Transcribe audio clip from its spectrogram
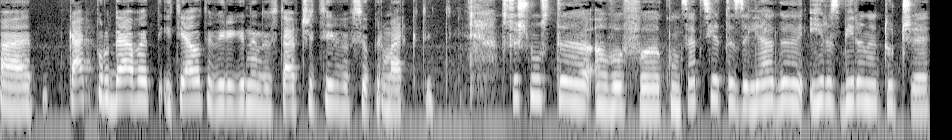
а, как продават и цялата вирига на доставчици в супермаркетите. Всъщност в концепцията заляга и разбирането, че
